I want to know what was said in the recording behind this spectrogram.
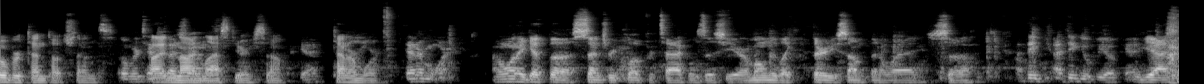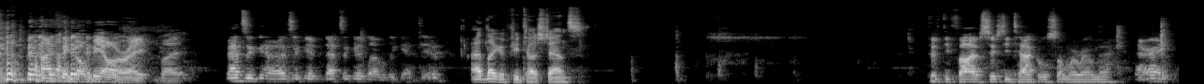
Over ten touchdowns. over ten? I had nine last year, so Okay. ten or more. ten or more. I want to get the Century Club for tackles this year. I'm only like thirty something away, so I think I think you'll be okay. yeah, I think I'll be, I think I'll be all right. But That's a uh, that's a good that's a good level to get to. I'd like a few touchdowns. 55, 60 tackles, somewhere around there. All right.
